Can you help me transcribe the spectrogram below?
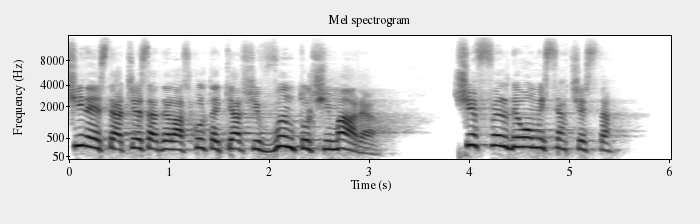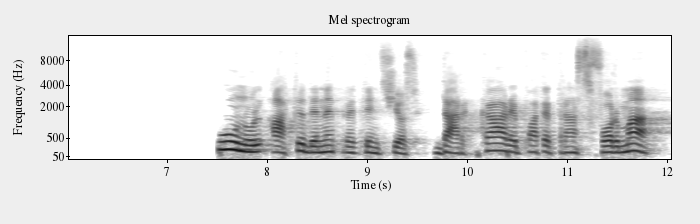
Cine este acesta de la ascultă chiar și vântul și marea? Ce fel de om este acesta? Unul atât de nepretențios, dar care poate transforma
